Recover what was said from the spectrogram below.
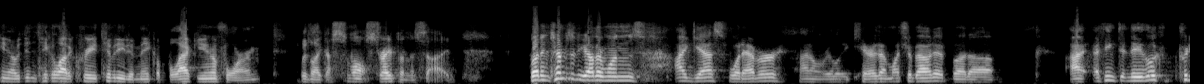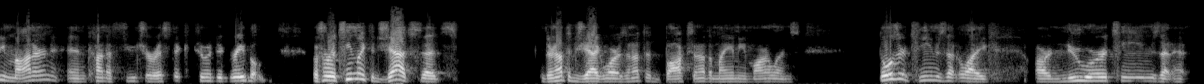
you know, it didn't take a lot of creativity to make a black uniform with like a small stripe on the side. But in terms of the other ones, I guess whatever. I don't really care that much about it, but uh, I, I think that they look pretty modern and kind of futuristic to a degree. But but for a team like the Jets, that's they're not the Jaguars, they're not the Bucs, they're not the Miami Marlins. Those are teams that like are newer teams that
